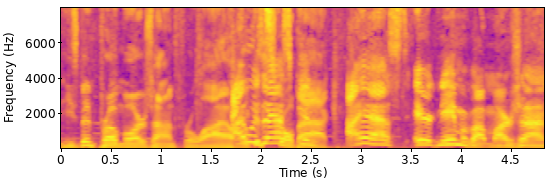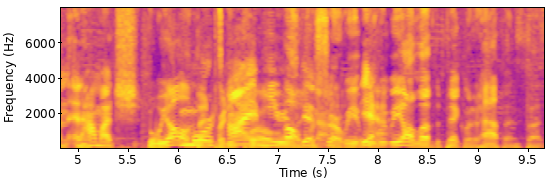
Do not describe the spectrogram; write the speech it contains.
He's been pro MarJon for a while. I We was could asking. scroll back. I asked Eric Nehm about MarJon and how much But we all have more been pretty time pro. he was Oh, for getting. on sure. We, yeah. we, we all loved the pick when it happened, but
